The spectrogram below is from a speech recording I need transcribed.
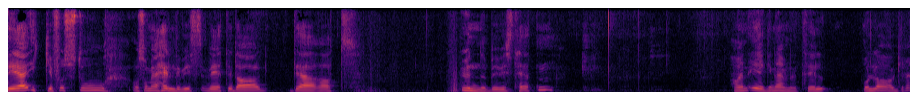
Det jeg ikke forsto, og som jeg heldigvis vet i dag, det er at underbevisstheten har en egen evne til å lagre.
